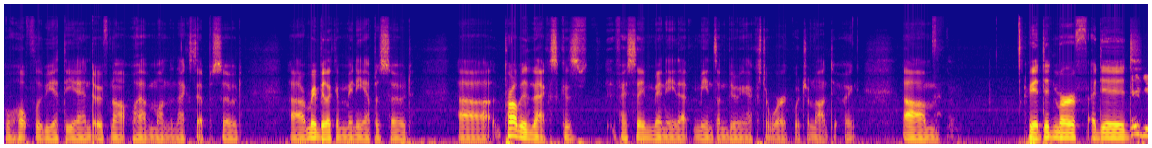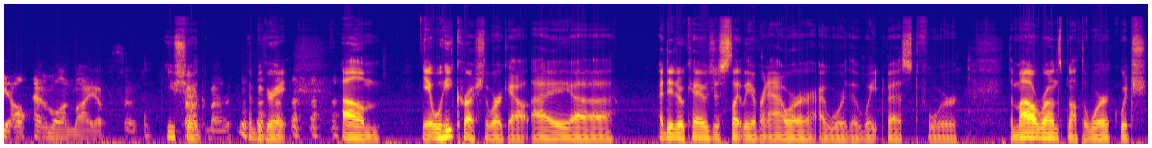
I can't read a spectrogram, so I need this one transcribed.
will hopefully be at the end. If not, we'll have him on the next episode, uh, or maybe like a mini episode. Uh, probably the next, because if I say mini, that means I'm doing extra work, which I'm not doing. Um, yeah, did Murph. I did. Maybe I'll have him on my episode. You should. Talk about it. That'd be great. Um, yeah, well, he crushed the workout. I uh, I did okay. It was just slightly over an hour. I wore the weight vest for the mile runs, but not the work. Which,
